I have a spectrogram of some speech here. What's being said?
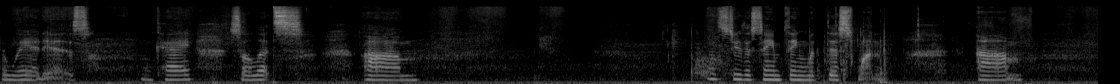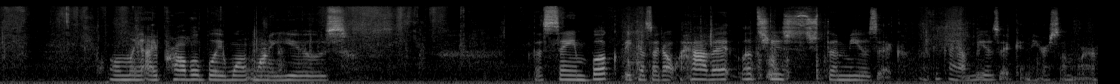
the way it is. Okay. So let's um, let's do the same thing with this one. Um, only I probably won't want to use the same book because I don't have it. Let's use the music. I think I have music in here somewhere.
